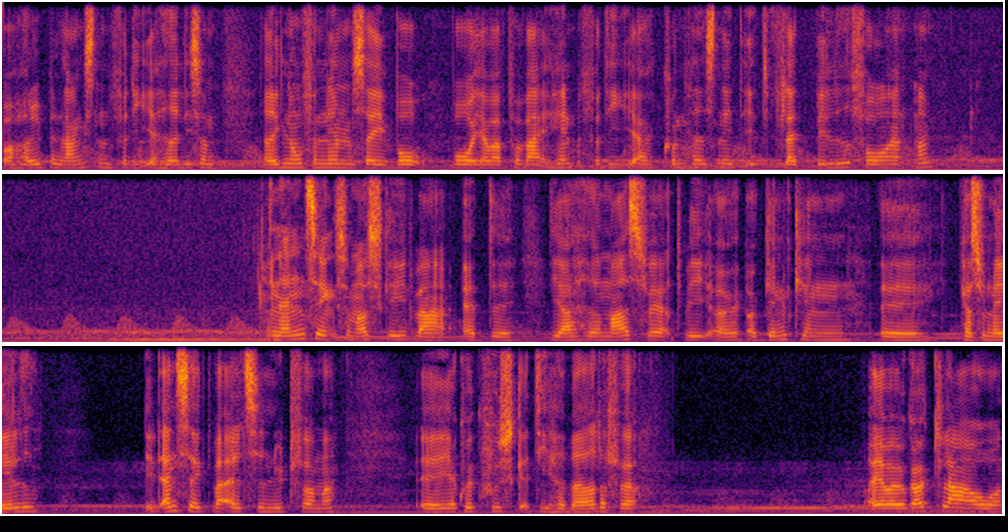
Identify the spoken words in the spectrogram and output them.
og holde balancen, fordi jeg havde ligesom jeg havde ikke nogen fornemmelse af, hvor, hvor jeg var på vej hen, fordi jeg kun havde sådan et, et fladt billede foran mig. En anden ting, som også skete, var, at øh, jeg havde meget svært ved at, at genkende øh, personalet. Et ansigt var altid nyt for mig. Øh, jeg kunne ikke huske, at de havde været der før. Og jeg var jo godt klar over,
